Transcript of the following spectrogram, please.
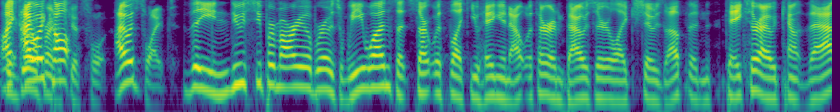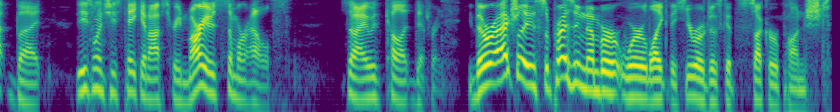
I- his I would girlfriend call- just gets sw- I would- swiped. The new Super Mario Bros. Wii ones that start with like you hanging out with her and Bowser like shows up and takes her, I would count that. But these ones she's taken off screen. Mario's somewhere else. So I would call it different. There are actually a surprising number where like the hero just gets sucker punched.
